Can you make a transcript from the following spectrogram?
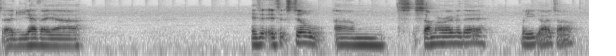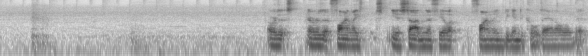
So did you have a? Uh, is it is it still um, summer over there, where you guys are? Or is it or is it finally you're starting to feel it finally begin to cool down a little bit?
